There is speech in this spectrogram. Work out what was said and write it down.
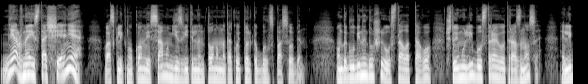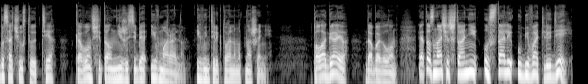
«Нервное истощение!» — воскликнул Конвей самым язвительным тоном, на какой только был способен. Он до глубины души устал от того, что ему либо устраивают разносы, либо сочувствуют те, кого он считал ниже себя и в моральном, и в интеллектуальном отношении. «Полагаю», — добавил он, — «это значит, что они устали убивать людей».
